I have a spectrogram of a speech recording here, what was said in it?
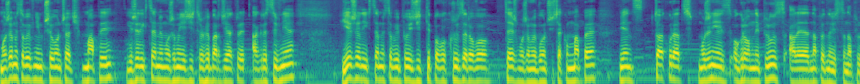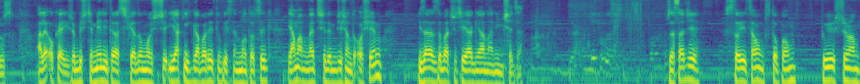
możemy sobie w nim przełączać mapy. Jeżeli chcemy, możemy jeździć trochę bardziej agre- agresywnie. Jeżeli chcemy sobie pojeździć typowo cruiserowo, też możemy włączyć taką mapę, więc to akurat może nie jest ogromny plus, ale na pewno jest to na plus. Ale okej, żebyście mieli teraz świadomość, jakich gabarytów jest ten motocykl. Ja mam 1,78 m i zaraz zobaczycie, jak ja na nim siedzę. W zasadzie stoję całą stopą. Tu jeszcze mam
